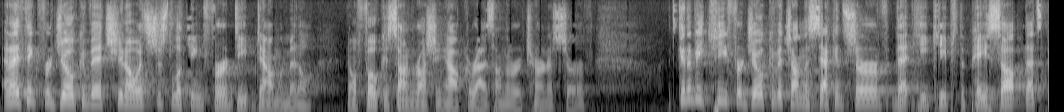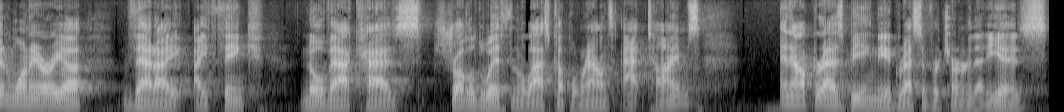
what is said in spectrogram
And I think for Djokovic, you know, it's just looking for deep down the middle. You know, focus on rushing Alcaraz on the return of serve. It's going to be key for Djokovic on the second serve that he keeps the pace up. That's been one area that I, I think Novak has struggled with in the last couple rounds at times. And Alcaraz, being the aggressive returner that he is,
